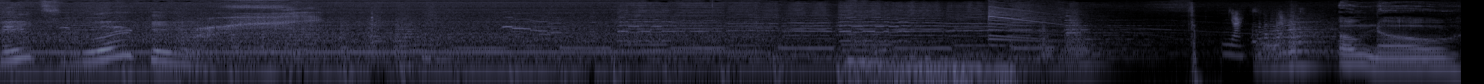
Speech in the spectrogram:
It's working. Oh no.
